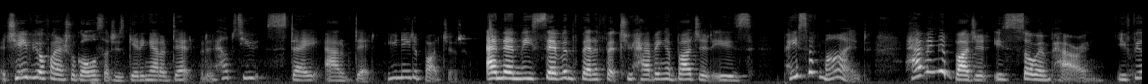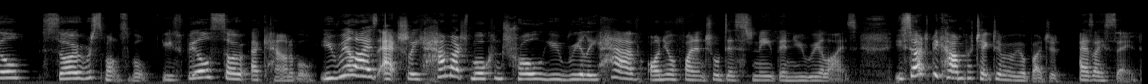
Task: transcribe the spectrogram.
achieve your financial goals such as getting out of debt, but it helps you stay out of debt. You need a budget. And then the seventh benefit to having a budget is peace of mind. Having a budget is so empowering. You feel so responsible. You feel so accountable. You realize actually how much more control you really have on your financial destiny than you realize. You start to become protective of your budget, as I said.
